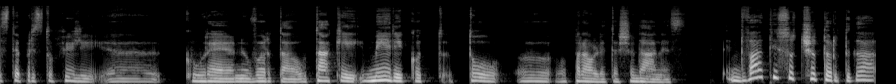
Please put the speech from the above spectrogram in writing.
ste pristopili k urejanju vrta v taki meri, kot to opravljate še danes? 2004.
